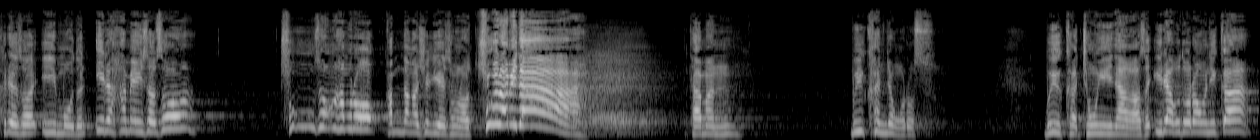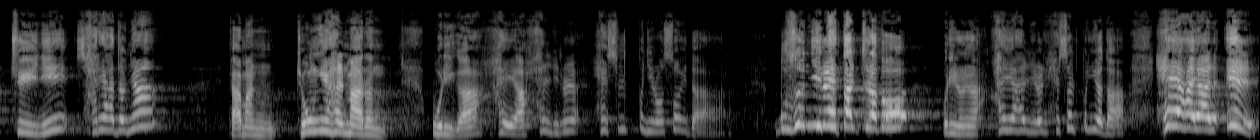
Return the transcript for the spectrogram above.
그래서 이 모든 일을 함에 있어서 충성함으로 감당하실 예수로 축원합니다. 다만 무익한 종으로서 무익한 종이 나가서 일하고 돌아오니까 주인이 살해하더냐? 다만 종이 할 말은 우리가 해야 할 일을 했을 뿐이로소이다. 무슨 일을 했다 할지라도 우리는 해야 할 일을 했을 뿐이다. 해야 할 일,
